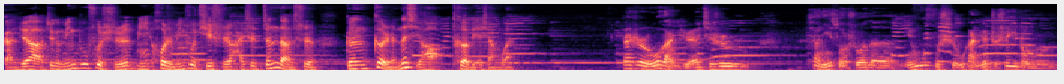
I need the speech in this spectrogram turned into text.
感觉啊，这个名不副实，名或者名副其实，还是真的是。跟个人的喜好特别相关，但是我感觉其实像你所说的名不副实，我感觉只是一种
